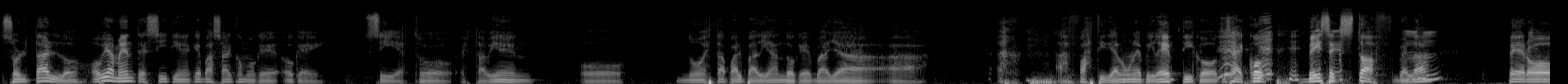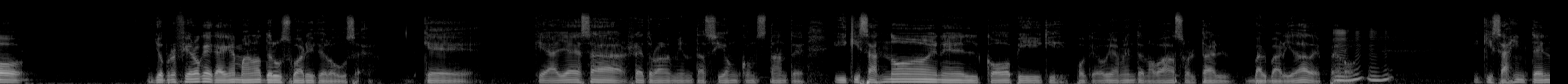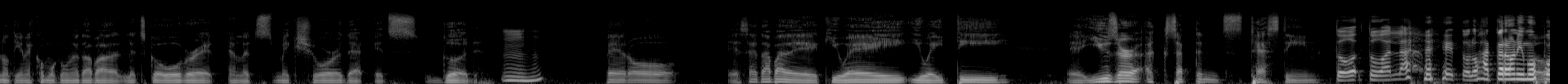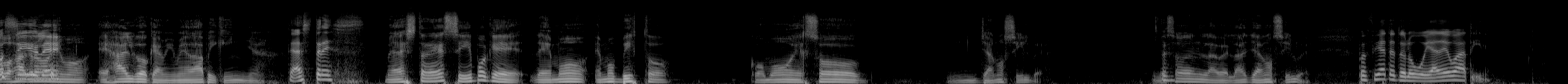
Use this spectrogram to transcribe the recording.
soltarlo. Obviamente sí tiene que pasar como que, ok, sí, esto está bien. O no está palpadeando que vaya a, a fastidiar a un epiléptico. Tú sabes, basic stuff, ¿verdad? Pero yo prefiero que caiga en manos del usuario y que lo use. Que, que haya esa retroalimentación constante. Y quizás no en el copy, porque obviamente no vas a soltar barbaridades, pero... Y quizás interno tienes como que una etapa, let's go over it and let's make sure that it's good. Pero esa etapa de QA, UAT, eh, User Acceptance Testing, Todo- todas las- todos los acrónimos todos los posibles. acrónimos, es algo que a mí me da piquiña. Te da estrés. Me da estrés, sí, porque hemos, hemos visto cómo eso ya no sirve. Pues- Eso, en la verdad, ya no sirve. Pues fíjate, te lo voy a debatir.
